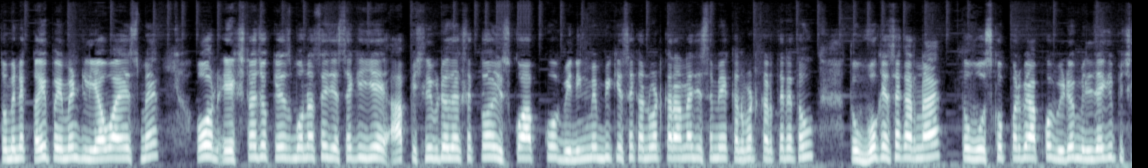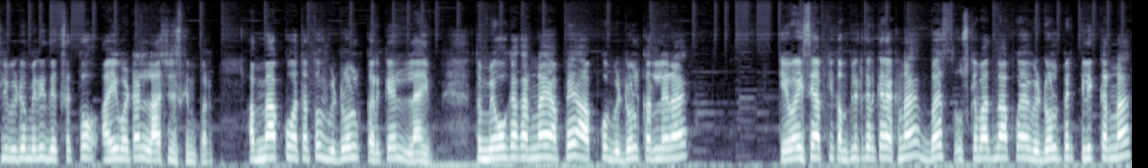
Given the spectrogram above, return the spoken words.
तो मैंने कई पेमेंट लिया हुआ है इसमें, और एक्स्ट्रा जो केस बोनस है, जैसे कि ये आप पिछली वीडियो देख सकते हो, इसको आपको विनिंग में भी कैसे कन्वर्ट कराना है, जैसे मैं कन्वर्ट करते रहता हूँ तो वो कैसे करना है तो वो उसके ऊपर भी आपको वीडियो मिल जाएगी। पिछली वीडियो मेरी देख सकते हो, आई बटन लास्ट स्क्रीन पर। अब मैं आपको बताता हूँ विड्रॉल करके लाइव तो मेरे को क्या करना है यहाँ पे आपको विड्रॉल कर लेना है। के आपकी कंप्लीट करके रखना है। बस उसके बाद में आपको यहाँ विड्रॉल पर क्लिक करना है।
